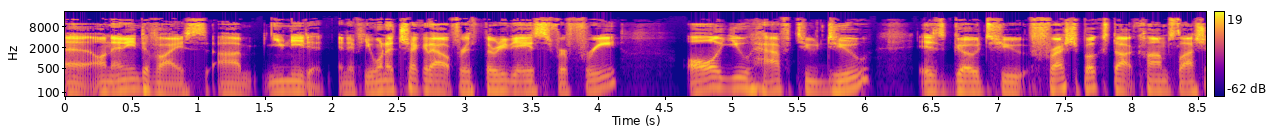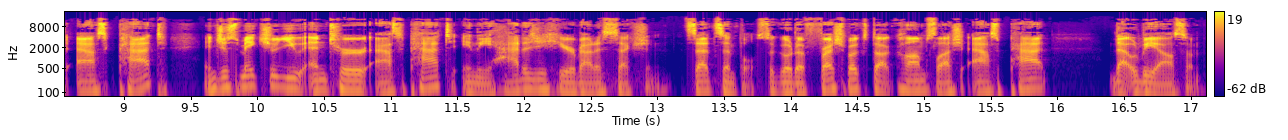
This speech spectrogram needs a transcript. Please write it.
uh, on any device. Um, you need it. And if you want to check it out for 30 days for free, all you have to do is go to freshbooks.com slash askpat and just make sure you enter ask pat in the how did you hear about us section. It's that simple. So go to freshbooks.com slash askpat. That would be awesome.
